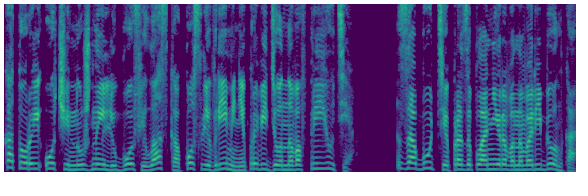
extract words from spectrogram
которой очень нужны любовь и ласка после времени, проведенного в приюте. Забудьте про запланированного ребенка.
